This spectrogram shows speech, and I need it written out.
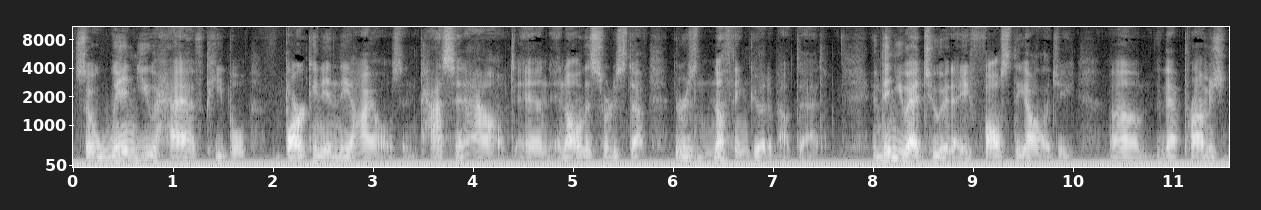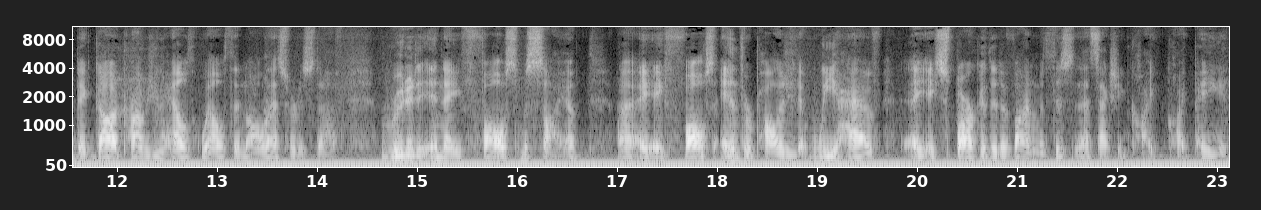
So when you have people barking in the aisles and passing out and, and all this sort of stuff, there is nothing good about that. And then you add to it a false theology um, that promise that God promised you health, wealth, and all that sort of stuff, rooted in a false Messiah uh, a, a, false anthropology that we have a, a, spark of the divine with this that's actually quite quite pagan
